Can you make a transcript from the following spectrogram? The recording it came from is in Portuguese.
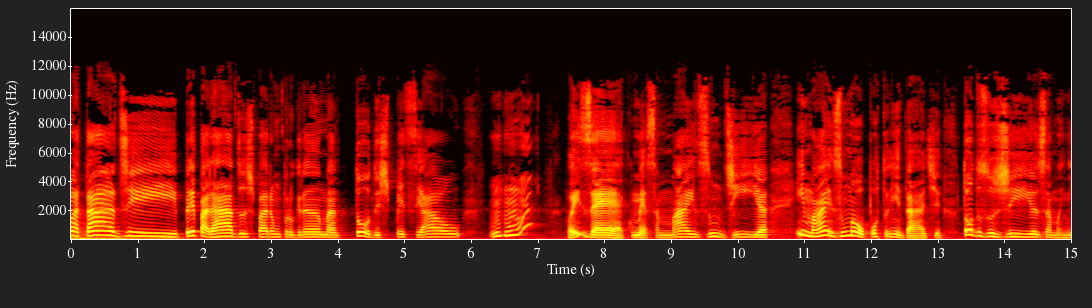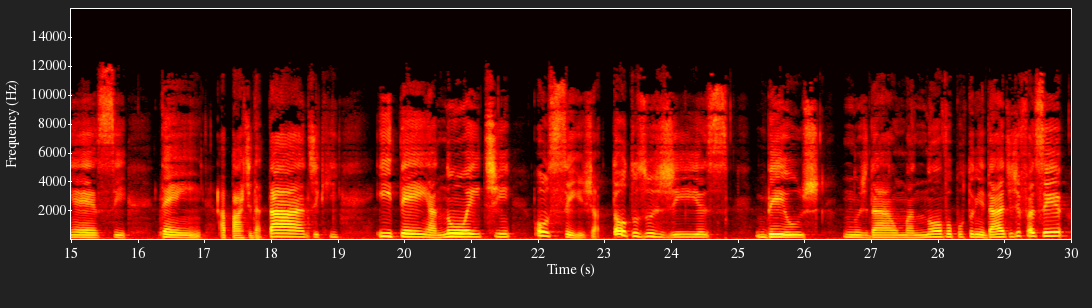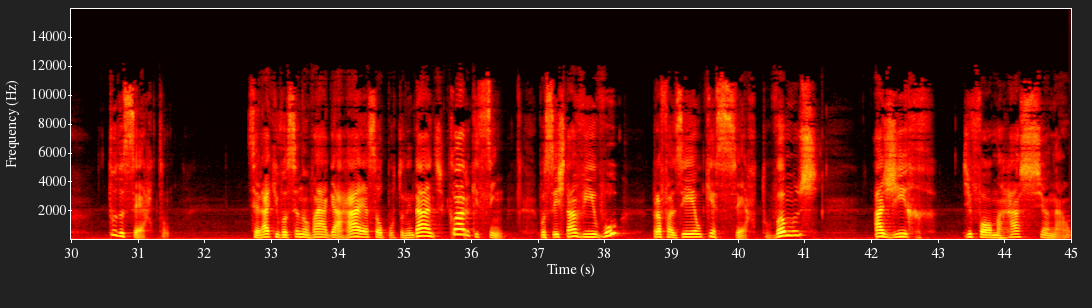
Boa tarde! Preparados para um programa todo especial? Uhum. Pois é, começa mais um dia e mais uma oportunidade. Todos os dias amanhece, tem a parte da tarde que, e tem a noite, ou seja, todos os dias Deus nos dá uma nova oportunidade de fazer tudo certo. Será que você não vai agarrar essa oportunidade? Claro que sim. Você está vivo para fazer o que é certo. Vamos agir de forma racional.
